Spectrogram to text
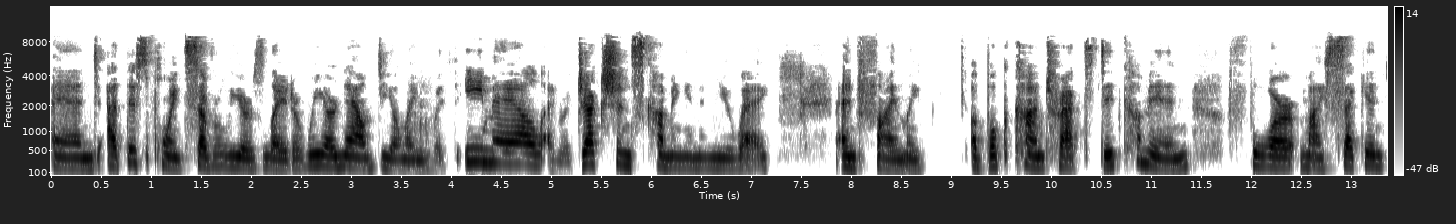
And at this point, several years later, we are now dealing with email and rejections coming in a new way. And finally, a book contract did come in for my second,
